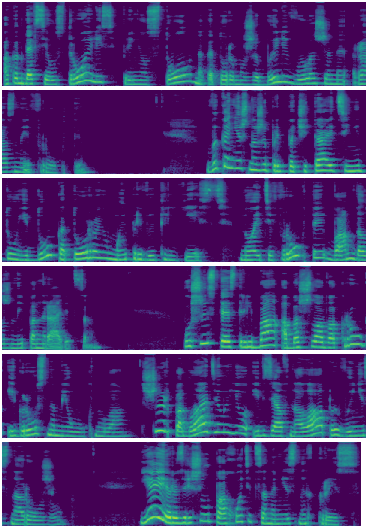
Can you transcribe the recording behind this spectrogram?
а когда все устроились, принес стол, на котором уже были выложены разные фрукты. Вы, конечно же, предпочитаете не ту еду, которую мы привыкли есть, но эти фрукты вам должны понравиться. Пушистая стрельба обошла вокруг и грустно мяукнула. Шир погладил ее и, взяв на лапы, вынес наружу. Я ей разрешил поохотиться на местных крыс.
